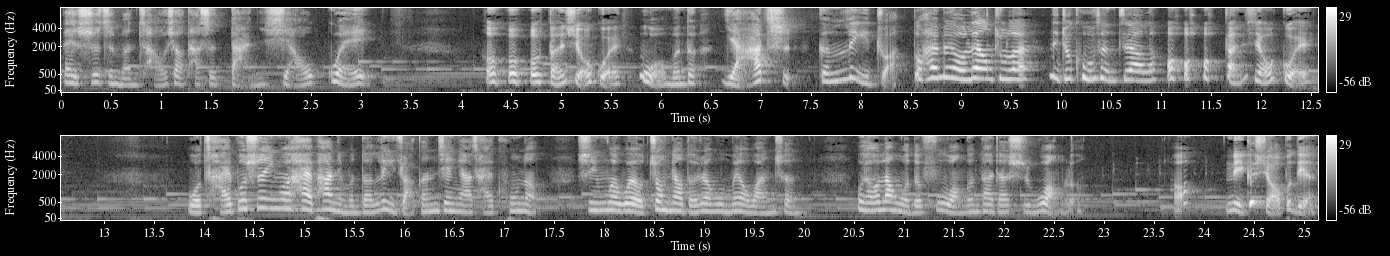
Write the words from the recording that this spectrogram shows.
被狮子们嘲笑他是胆小鬼。哦哦哦，胆小鬼！我们的牙齿跟利爪都还没有亮出来，你就哭成这样了。哦哦哦，胆小鬼！我才不是因为害怕你们的利爪跟尖牙才哭呢。是因为我有重要的任务没有完成，我要让我的父王跟大家失望了。啊，你个小不点，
